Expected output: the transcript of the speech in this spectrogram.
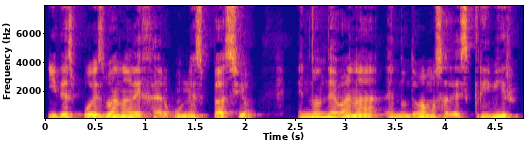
Y después van a dejar un espacio en donde, van a, en donde vamos a describir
